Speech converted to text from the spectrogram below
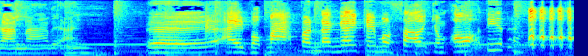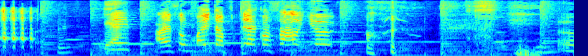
យ៉ាងណាទេអញអេឯងពិបាកប៉ុណ្ណឹងហើយគេមកសើចចំអកទៀតផ្ទះនេះឯងសំបីតែផ្ទះក៏សើចយើងអឺ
